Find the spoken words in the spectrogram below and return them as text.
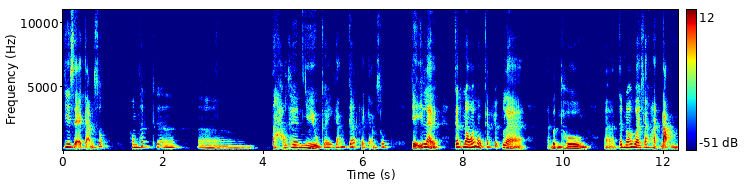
chia sẻ cảm xúc, không thích, uh, uh, tạo thêm nhiều cái gắn kết về cảm xúc, chỉ là kết nối một cách rất là, à, bình thường, uh, kết nối qua các hoạt động,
